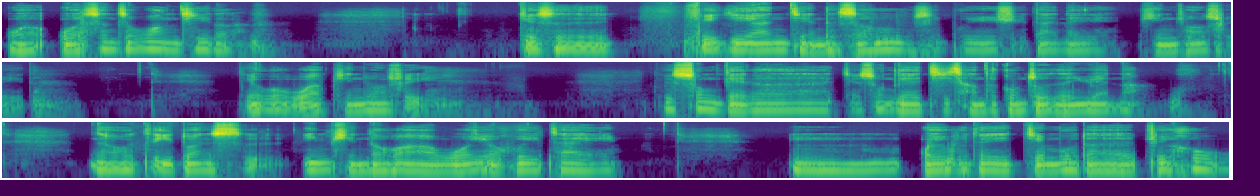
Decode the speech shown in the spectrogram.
我我甚至忘记了，就是。飞机安检的时候是不允许带那瓶装水的，结果我瓶装水就送给了，就送给机场的工作人员了。然后这一段是音频的话，我也会在，嗯，我也会在节目的最后，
